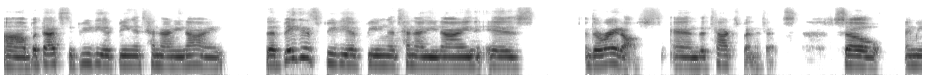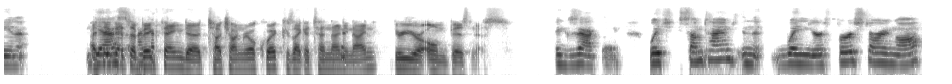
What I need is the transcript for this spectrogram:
uh, but that's the beauty of being a 1099. The biggest beauty of being a 1099 is the write-offs and the tax benefits. So, I mean, I yes, think that's a big thing to touch on real quick because, like a 1099, you're your own business. Exactly. Which sometimes, in the, when you're first starting off,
